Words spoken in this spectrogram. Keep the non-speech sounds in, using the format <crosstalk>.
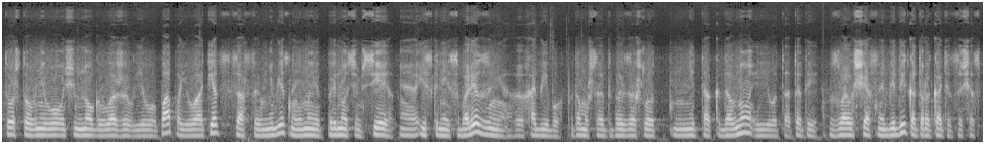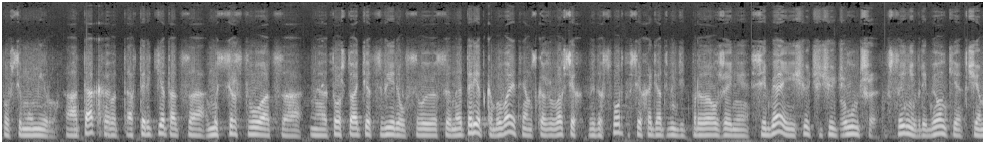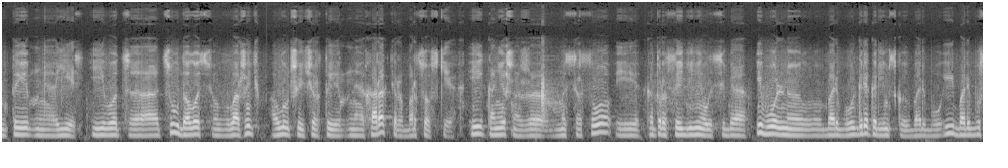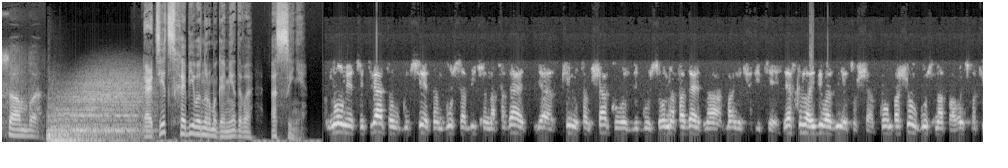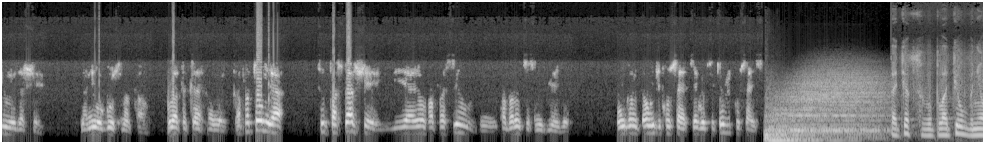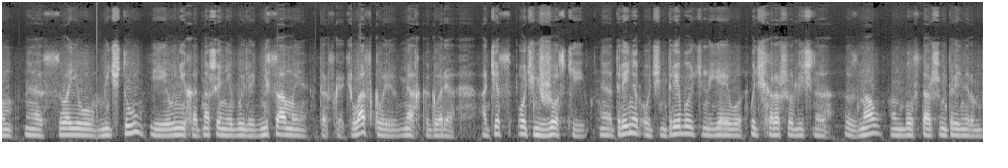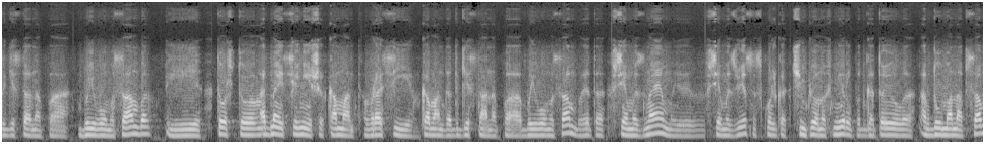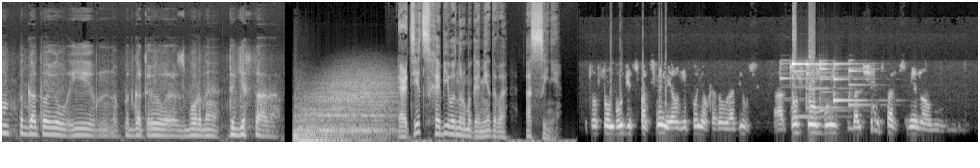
то, что в него очень много вложил его папа, его отец, Царство ему небесное, и мы приносим все э, искренние соболезнования э, Хабибу, потому что это произошло не так давно, и вот от этой злосчастной беды, которая катится сейчас по всему миру. А так, вот авторитет отца, мастерство отца, то, что отец верил в своего сына, это редко бывает, я вам скажу, во всех видах спорта все хотят видеть продолжение себя и еще чуть-чуть лучше в сыне, в ребенке, чем ты есть. И вот э, отцу удалось вложить лучшие черты характера борцовские и, конечно же, мастерство, и, которое соединило в себя и вольную борьбу, и греко-римскую борьбу, и борьбу самбо. Отец Хабиба Нурмагомедова о сыне новые цыплята у гусей, там гус обычно нападает, я кину там шапку возле гуся, он нападает на маленьких детей. Я сказал, иди возьми эту шапку. Он пошел, гус напал, он схватил ее за шею. На него гус напал. Была такая хозяйка. А потом я тут постарше, я его попросил побороться с медведем. Он говорит, а он же кусается. Я говорю, ты тоже кусаешься? Отец воплотил в нем э, свою мечту, и у них отношения были не самые, так сказать, ласковые, мягко говоря, Отец очень жесткий э, тренер, очень требовательный. Я его очень хорошо лично знал. Он был старшим тренером Дагестана по боевому самбо. И то, что одна из сильнейших команд в России, команда Дагестана по боевому самбо, это все мы знаем и всем известно, сколько чемпионов мира подготовила Абдулманап сам подготовил и подготовила сборная Дагестана. Отец Хабиба Нурмагомедова о сыне. То, что он будет спортсменом, я уже понял, когда он родился. А то, что он будет большим спортсменом,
